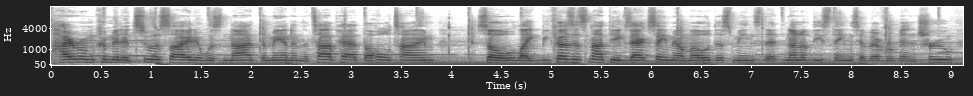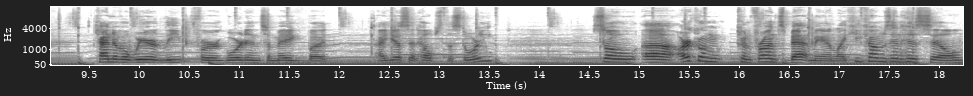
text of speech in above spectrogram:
Hiram committed suicide. It was not the man in the top hat the whole time. So, like, because it's not the exact same MO, this means that none of these things have ever been true. Kind of a weird leap for Gordon to make, but I guess it helps the story. So, uh, Arkham confronts Batman. Like, he comes in his cell,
